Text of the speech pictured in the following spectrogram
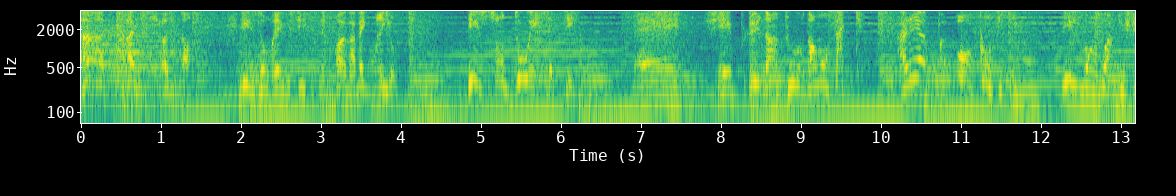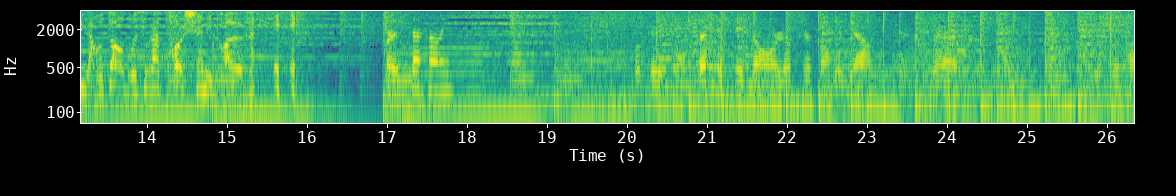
Impressionnant Ils ont réussi cette épreuve avec brio. Ils sont doués, ces petits. Mais j'ai plus d'un tour dans mon sac. Allez hop, on continue. Ils vont avoir du fil à retordre sur la prochaine épreuve. Le safari. Ok, bon, ça c'était dans l'autre jeu viendra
